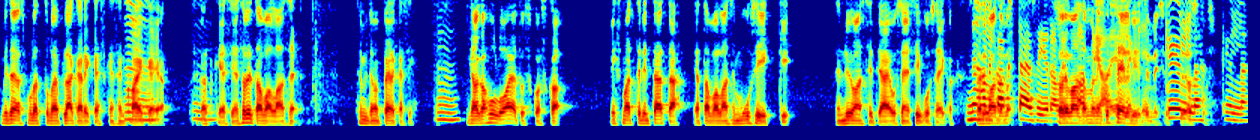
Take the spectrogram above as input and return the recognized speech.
Mitä jos mulle tulee pläkäri kesken sen kaiken ja se katkee siihen? Se oli tavallaan se, se mitä mä pelkäsin. Mm. On aika hullu ajatus, koska miksi mä ajattelin tätä ja tavallaan se musiikki, ne nyanssit jäi usein sivuseikaksi. Se oli vaan kaksi täysin irrallista Se oli vaan tämmöinen niin selviytymisjuttu jotenkin. joskus. Kyllä,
